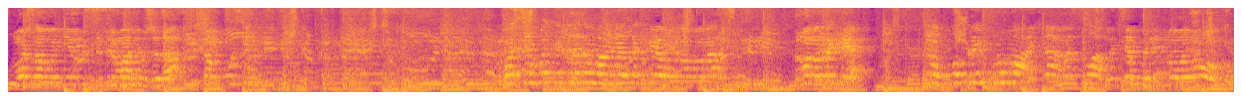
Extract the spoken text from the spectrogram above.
Можна в одній ручці тримати вже, да? Шампусик. Бо сьогодні тренування таке воно у нас. Воно таке. Ну, покайфувати, да, розслабитися перед Новим роком.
